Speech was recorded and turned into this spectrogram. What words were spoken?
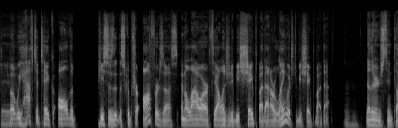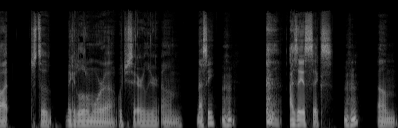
But we have to take all the pieces that the scripture offers us and allow our theology to be shaped by that, our language to be shaped by that. Mhm. Another interesting thought, just to make it a little more, uh, what you say earlier, um, messy. Mhm. Isaiah 6, Mhm. um,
